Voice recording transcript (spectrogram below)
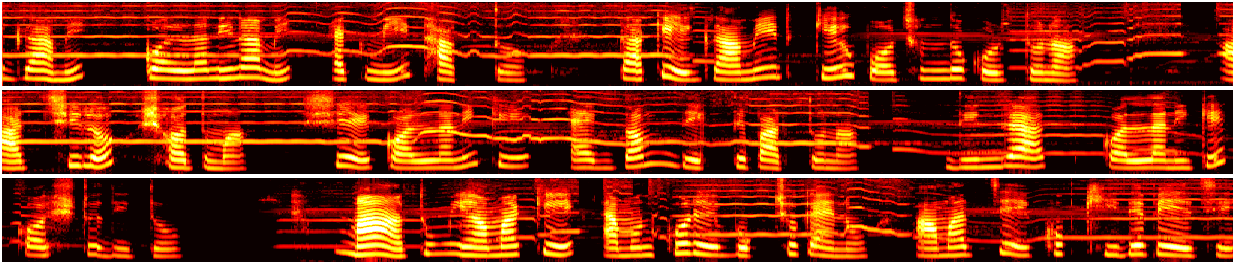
গ্রামে কল্যাণী নামে এক মেয়ে থাকতো। তাকে গ্রামের কেউ পছন্দ করতো না। আর ছিল সৎমা। সে কল্যাণীকে একদম দেখতে পারতো না। দিনরাত কল্যাণীকে কষ্ট দিত। মা, তুমি আমাকে এমন করে বকছো কেন? আমার যে খুব খিদে পেয়েছে,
